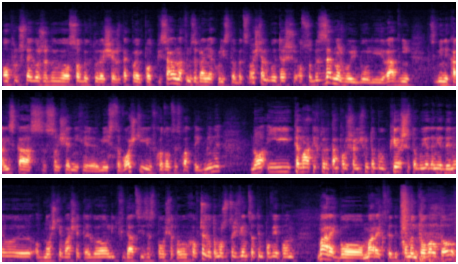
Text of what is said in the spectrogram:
Oprócz tego, że były osoby, które się, że tak powiem, podpisały na tym zebraniu jako listy obecności, ale były też osoby z zewnątrz, byli, byli radni z gminy Kaliska, z sąsiednich yy, miejscowości wchodzących w skład tej gminy. No i tematy, które tam poruszaliśmy, to był pierwszy, to był jeden jedyny yy, odnośnie właśnie tego likwidacji zespołu światowo-wychowczego. To może coś więcej o tym powie pan Marek, bo Marek wtedy komentował to,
